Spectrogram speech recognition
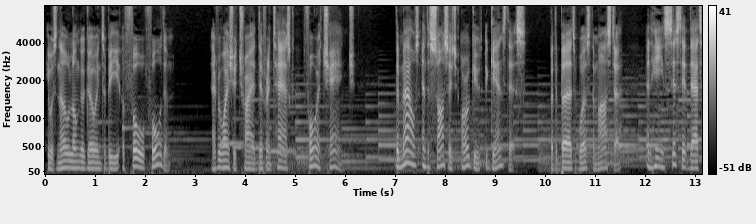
He was no longer going to be a fool for them. Everyone should try a different task for a change. The mouse and the sausage argued against this, but the bird was the master, and he insisted that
